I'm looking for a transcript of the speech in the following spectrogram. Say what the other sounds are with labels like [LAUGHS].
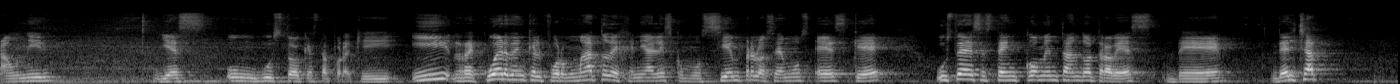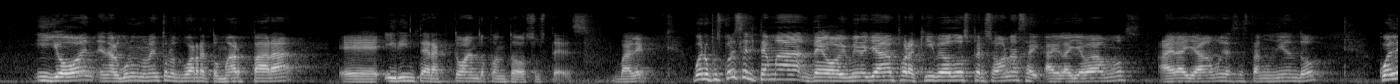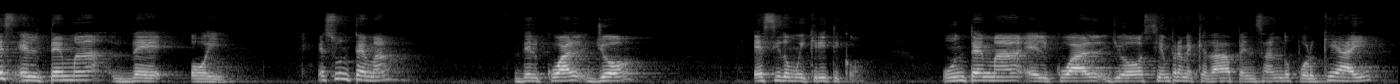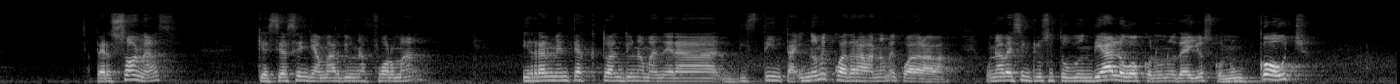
a unir y es un gusto que está por aquí. Y recuerden que el formato de Geniales, como siempre lo hacemos, es que ustedes estén comentando a través de, del chat y yo en, algunos momentos los voy a retomar para eh, ir interactuando con todos ustedes, ¿vale? Bueno, pues ¿cuál es el tema de hoy? Mira, ya por aquí veo dos personas, ahí la llevamos, ahí la llevamos, ya se están uniendo. ¿Cuál es el tema de hoy? Es un tema del cual yo he sido muy crítico. Un tema el cual yo siempre me quedaba pensando por qué hay personas que se hacen llamar de una forma y realmente actúan de una manera distinta. Y no me cuadraba, no me cuadraba. Una vez incluso tuve un diálogo con uno de ellos, con un coach,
